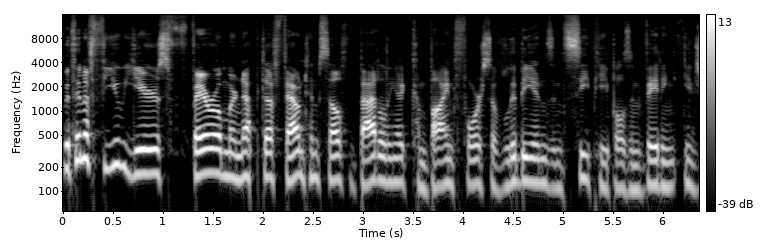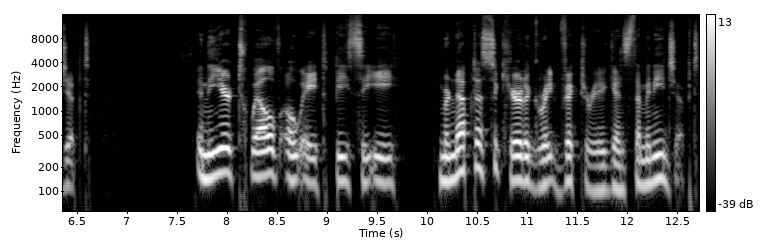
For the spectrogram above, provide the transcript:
Within a few years, Pharaoh Merneptah found himself battling a combined force of Libyans and Sea Peoples invading Egypt. In the year 1208 BCE, Merneptah secured a great victory against them in Egypt.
